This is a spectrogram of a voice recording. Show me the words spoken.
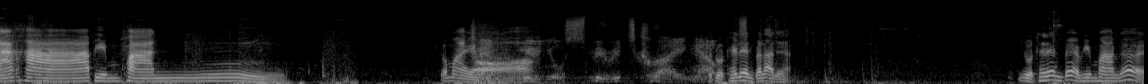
นะคะ พิมพ์พันธ์ก็ไม่หรอ Your spirits crying หยุดให้เล่นไปละเนี่ย หยุดให้เล่นไปอะพิมพ์พันธ์เอ้ย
